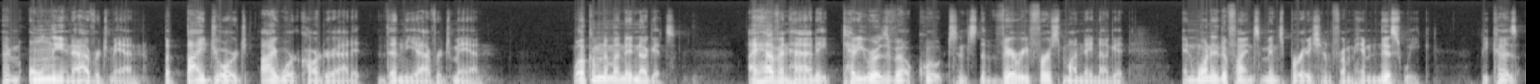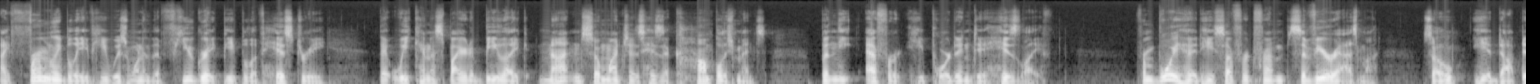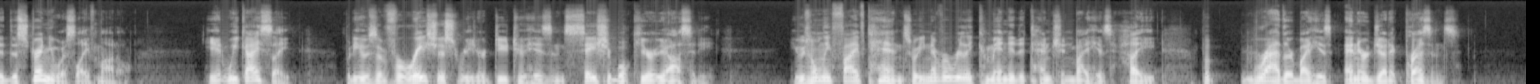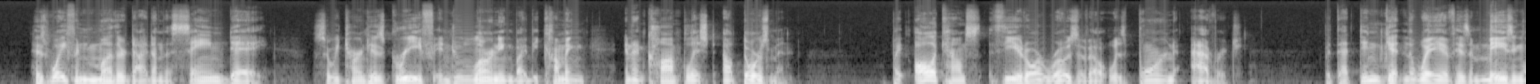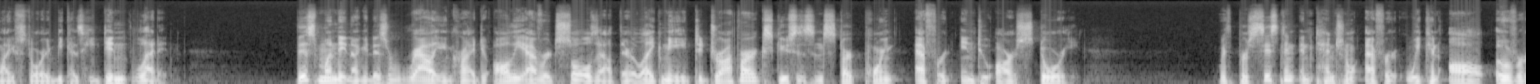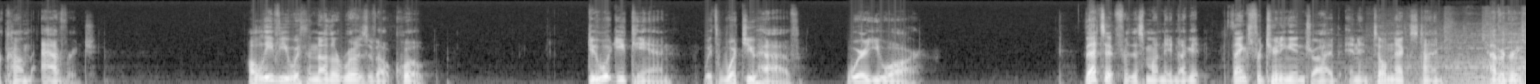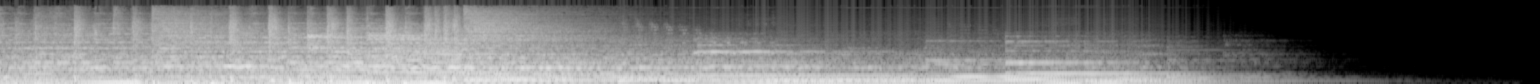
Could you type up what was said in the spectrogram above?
I'm only an average man, but by George, I work harder at it than the average man. Welcome to Monday Nuggets. I haven't had a Teddy Roosevelt quote since the very first Monday Nugget and wanted to find some inspiration from him this week because I firmly believe he was one of the few great people of history that we can aspire to be like, not in so much as his accomplishments, but in the effort he poured into his life. From boyhood, he suffered from severe asthma so he adopted the strenuous life model. He had weak eyesight, but he was a voracious reader due to his insatiable curiosity. He was only 5'10, so he never really commanded attention by his height, but rather by his energetic presence. His wife and mother died on the same day, so he turned his grief into learning by becoming an accomplished outdoorsman. By all accounts, Theodore Roosevelt was born average but that didn't get in the way of his amazing life story because he didn't let it. This Monday Nugget is a rallying cry to all the average souls out there like me to drop our excuses and start pouring effort into our story. With persistent, intentional effort, we can all overcome average. I'll leave you with another Roosevelt quote Do what you can with what you have where you are. That's it for this Monday Nugget. Thanks for tuning in, Tribe, and until next time, have a great week.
